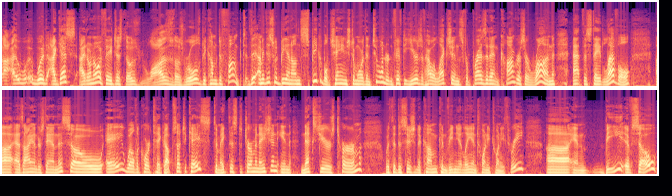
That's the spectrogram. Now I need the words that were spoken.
I would I guess I don't know if they just those laws those rules become defunct. I mean, this would be an unspeakable change to more than 250 years of how elections for president and Congress are run at the state level. Uh, as I understand this, so A, will the court take up such a case to make this determination in next year's term, with the decision to come conveniently in 2023? Uh, and B, if so,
